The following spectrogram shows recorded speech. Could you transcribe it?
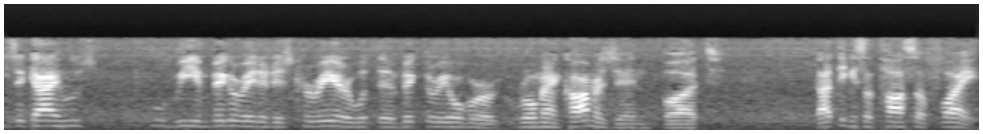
he's a guy who's who reinvigorated his career with the victory over Roman Karmazin, but I think it's a toss-up fight.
